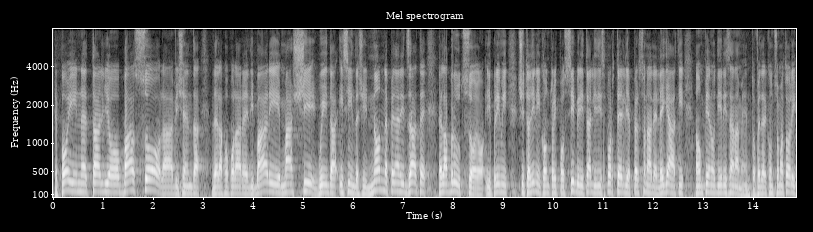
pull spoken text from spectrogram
E poi in taglio basso la vicenda della Popolare di Bari, Masci guida i sindaci, non penalizzate l'Abruzzo, i primi cittadini contro i possibili tagli di sportelli e personale legati a un piano di risanamento. Fede Consumatori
